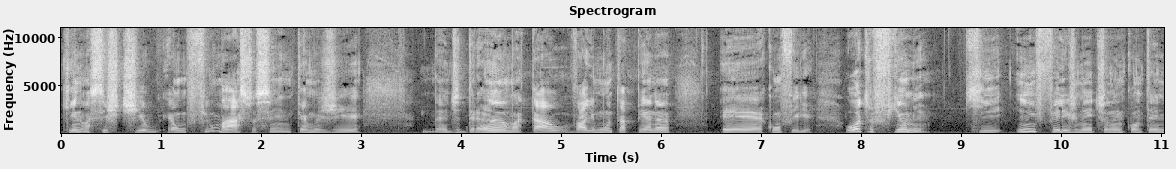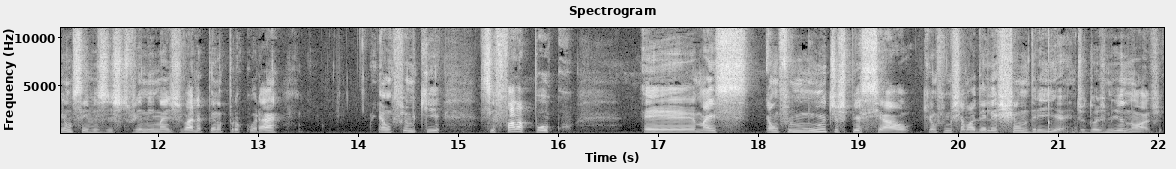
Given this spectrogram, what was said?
Quem não assistiu é um filmaço, assim, em termos de, né, de drama tal, vale muito a pena é, conferir. Outro filme que infelizmente eu não encontrei nenhum serviço de streaming, mas vale a pena procurar, é um filme que se fala pouco, é, mas é um filme muito especial, que é um filme chamado Alexandria, de 2009.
